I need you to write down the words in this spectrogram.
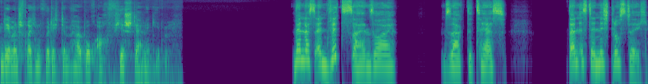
Dementsprechend würde ich dem Hörbuch auch vier Sterne geben. Wenn das ein Witz sein soll, sagte Tess, dann ist er nicht lustig.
